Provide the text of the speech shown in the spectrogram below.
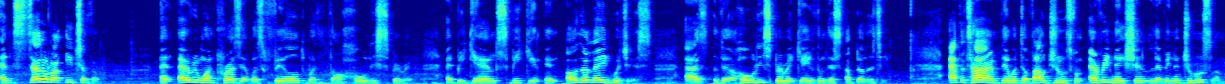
and settled on each of them. And everyone present was filled with the Holy Spirit and began speaking in other languages as the Holy Spirit gave them this ability. At the time, there were devout Jews from every nation living in Jerusalem.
